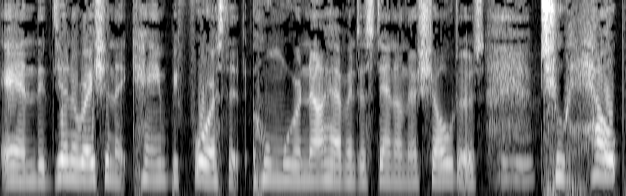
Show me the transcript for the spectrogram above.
and the generation that came before us, that whom we're now having to stand on their shoulders to help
